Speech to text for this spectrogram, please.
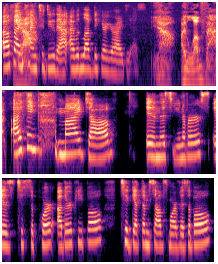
I'll find Yeah. time to do that. I would love to hear your ideas. Yeah, I love that. I think my job in this universe is to support other people to get themselves more visible.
